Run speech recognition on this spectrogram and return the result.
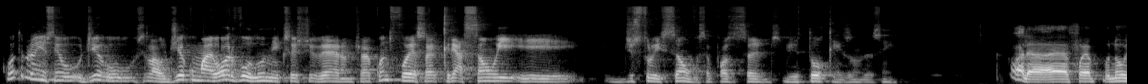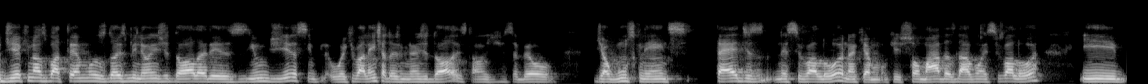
Conta para mim, assim, o dia, o, sei lá, o dia com maior volume que vocês tiveram, Thiago, quanto foi essa criação e, e destruição, você pode ser de tokens, vamos dizer assim? Olha, é, foi no dia que nós batemos 2 milhões de dólares em um dia, assim, o equivalente a 2 milhões de dólares, então a gente recebeu de alguns clientes TEDs nesse valor, né, que, que somadas davam esse valor, e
